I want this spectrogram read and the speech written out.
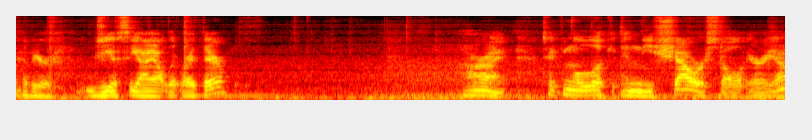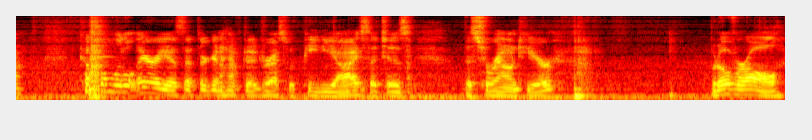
Have your GFCI outlet right there. All right, taking a look in the shower stall area couple little areas that they're going to have to address with PDI, such as the surround here. But overall,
